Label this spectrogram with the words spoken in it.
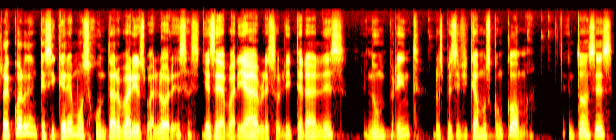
Recuerden que si queremos juntar varios valores, ya sea variables o literales, en un print lo especificamos con coma. Entonces,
